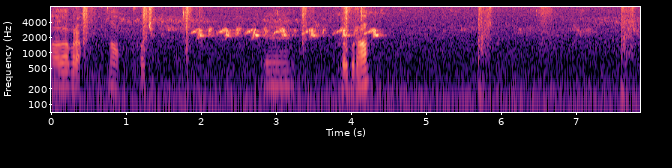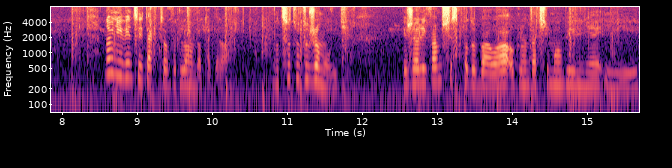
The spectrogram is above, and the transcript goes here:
A dobra, no, chodź. Yy, dobra. No mniej więcej tak to wygląda ta gra. No co tu dużo mówić. Jeżeli wam się spodobała, oglądacie mobilnie i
